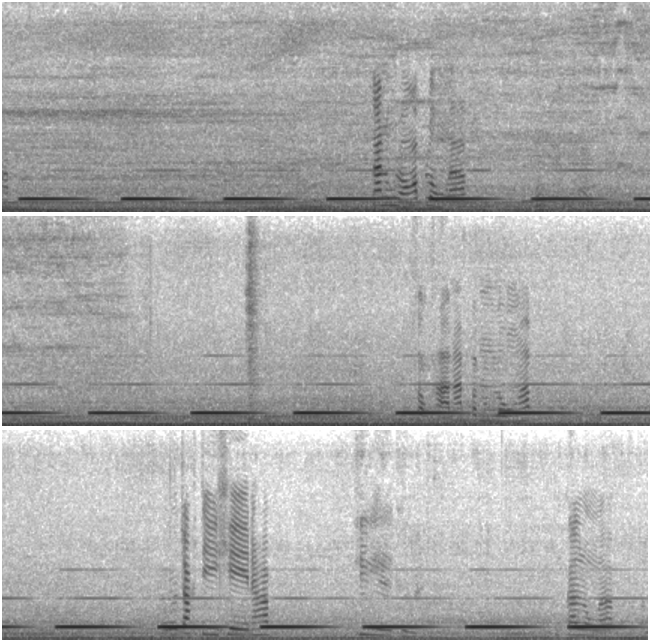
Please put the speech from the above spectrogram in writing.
ครับ การอุทธรณ์อัพลงแล้วครับสองขานะครับกำลังลงครับ นะครับ ที่คือการลงแล้วครับ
